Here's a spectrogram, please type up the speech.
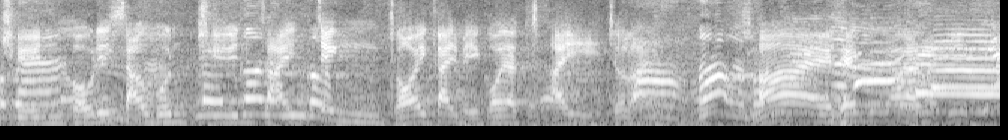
全部啲首本串晒精彩雞尾歌一齊出嚟，係聽到有人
